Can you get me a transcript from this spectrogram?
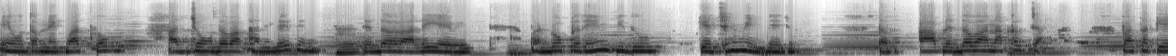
એ હું તમને એક વાત કહું. આજ જો હું દવાખાને ગઈ હતી ને તે દવા લઈ આવી. પણ ડોક્ટરે એમ કીધું કે જમીન લેજો. આપણે દવાના ખર્ચા પાછા કે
